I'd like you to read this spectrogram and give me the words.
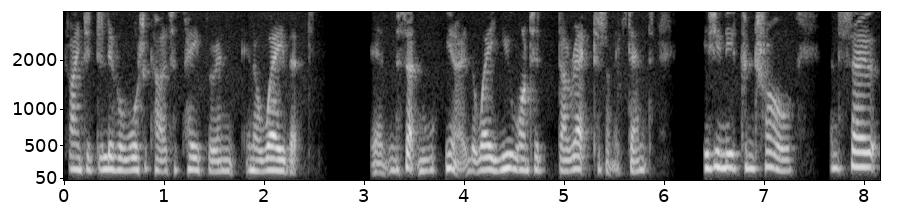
trying to deliver watercolor to paper in, in a way that, in a certain, you know, the way you want to direct to some extent, is you need control. And so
